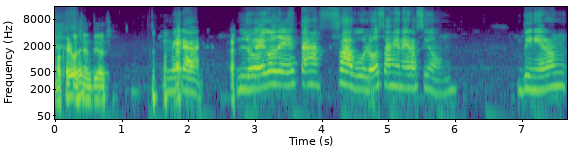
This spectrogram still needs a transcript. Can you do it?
Ok, 88. Mira, luego de esta fabulosa generación, vinieron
